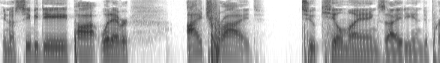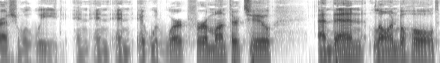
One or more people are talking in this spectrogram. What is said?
You know, CBD, pot, whatever. I tried to kill my anxiety and depression with weed and and and it would work for a month or two and then, lo and behold,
